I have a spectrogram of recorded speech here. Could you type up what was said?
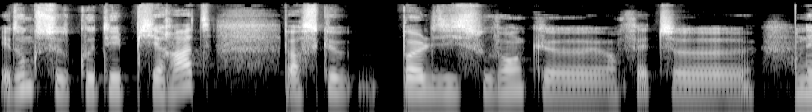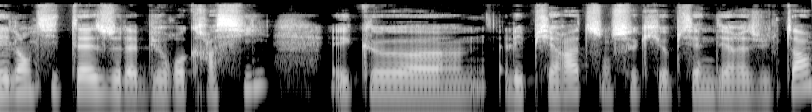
Et donc ce côté pirate, parce que Paul dit souvent que en fait, euh, on est l'antithèse de la bureaucratie et que euh, les pirates sont ceux qui obtiennent des résultats.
